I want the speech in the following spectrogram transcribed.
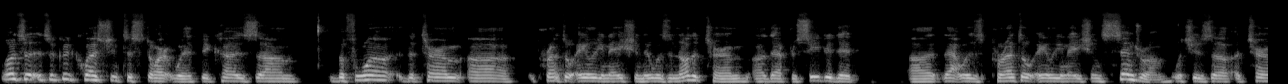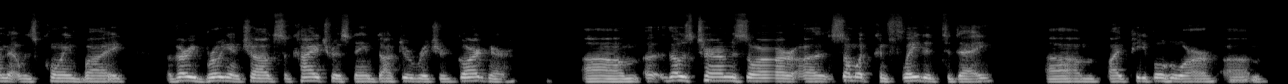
Well, it's a, it's a good question to start with because um, before the term uh, parental alienation, there was another term uh, that preceded it. Uh, that was parental alienation syndrome, which is a, a, term that was coined by a very brilliant child psychiatrist named Dr. Richard Gardner. Um, uh, those terms are uh, somewhat conflated today um, by people who are um,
